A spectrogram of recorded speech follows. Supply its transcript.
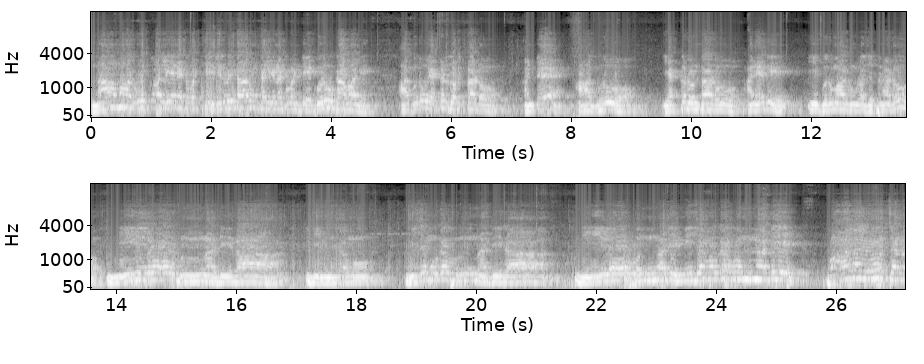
నామ రూప లేనటువంటి నిర్వికారం కలిగినటువంటి గురువు కావాలి. ఆ గురువు ఎక్కడ దొరుకుతాడు? అంటే ఆ గురువు ఎక్కడుంటాడు అనేది ఈ గురు మార్గంలో చెప్పినాడు. నీలో ఉన్నదిరా లింగము నిజముగా ఉన్నదిరా. నీలో ఉన్నది నిజముగా ఉన్నది. పాలలోచన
